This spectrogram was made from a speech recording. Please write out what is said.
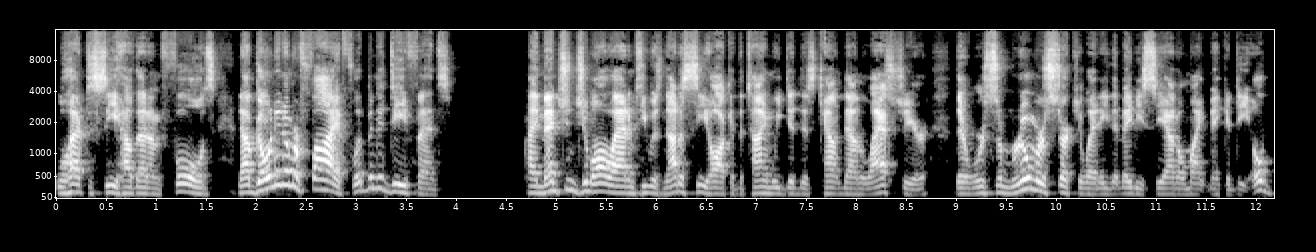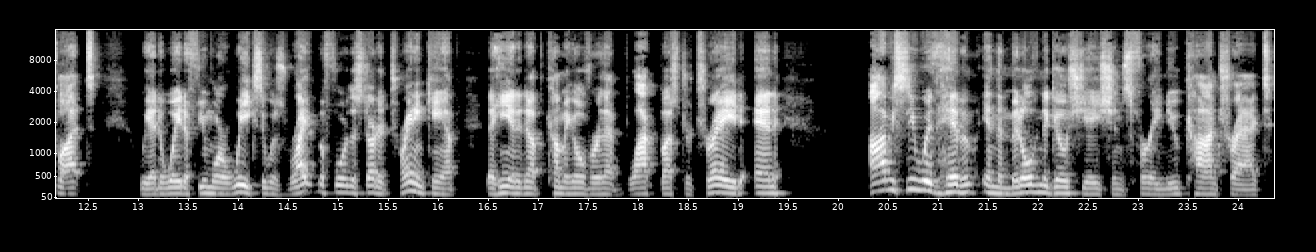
we'll have to see how that unfolds. Now, going to number five, flipping to defense. I mentioned Jamal Adams. He was not a Seahawk at the time we did this countdown last year. There were some rumors circulating that maybe Seattle might make a deal, but we had to wait a few more weeks. It was right before the start of training camp that he ended up coming over in that blockbuster trade. And obviously, with him in the middle of negotiations for a new contract,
